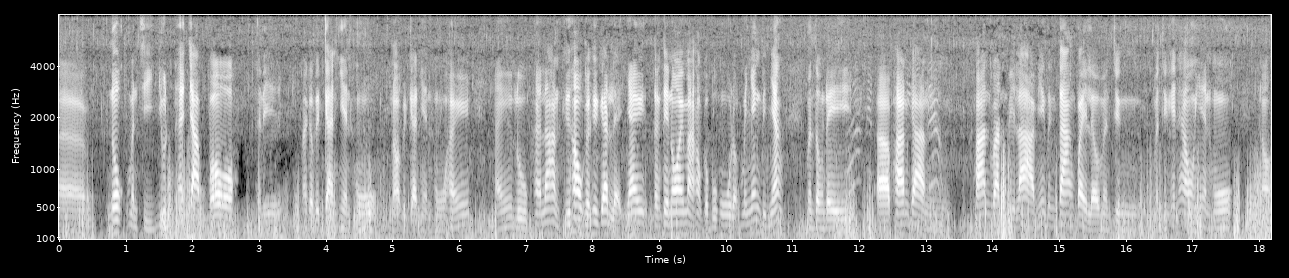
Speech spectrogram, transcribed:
อ่อนกมันสิหยุดให้จับบ่อันนี้มันก็เป็นการเหียนหูเนาะเป็นการเหียนหูให้ให้ลูกให้ล้านคือเฮาก็คือกันแหละใหญ่ตั้งแต่น้อยมาเฮากับโบฮูดอกมันยังเป็นยังมันต้องได้ ผ่านการผ่านวันเวลาอหยังต่าง ๆ ไปแล้วมันจึงมันจึงเฮ็ดให้เฮาเหียนหูเนาะ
